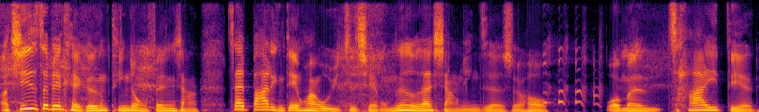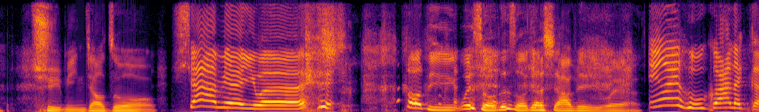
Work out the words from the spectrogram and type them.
啊，其实这边可以跟听众分享，在《八零电幻物语》之前，我们那时候在想名字的时候，我们差一点取名叫做“下面一位”。到底为什么那时候叫“下面一位”啊？因为胡瓜的梗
